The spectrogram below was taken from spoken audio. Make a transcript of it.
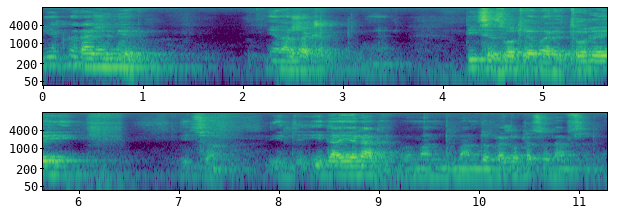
No jak na razie nie wiem. Nie narzekam. Nie? 500 zł emerytury i, i co? I, I daję radę, bo mam, mam dobrego pracodawcę. Nie?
